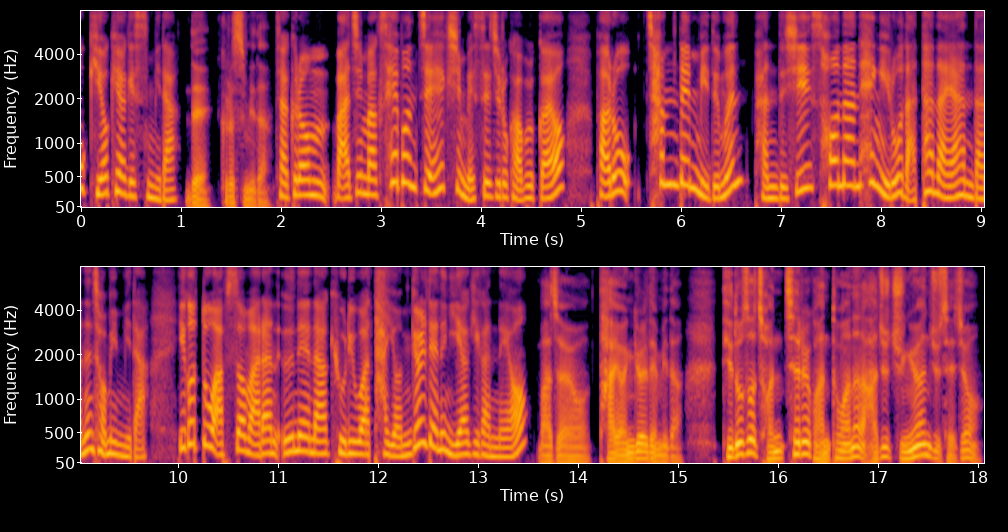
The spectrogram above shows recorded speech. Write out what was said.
꼭 기억해야겠습니다. 네, 그렇습니다. 자, 그럼 마지막 세 번째 핵심 메시지로 가볼까요? 바로 참된 믿음은 반드시 선한 행위로 나타나야 한다는 점입니다. 이것도 앞서 말한 은혜나 교리와 다 연결되는 이야기 같네요. 맞아요. 다 연결됩니다. 디도서 전체를 관통하는 아주 중요한 주제죠.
